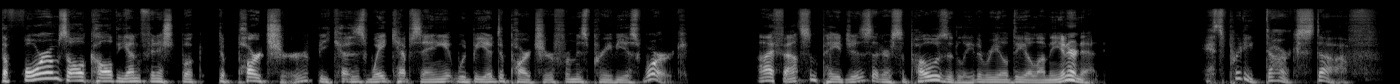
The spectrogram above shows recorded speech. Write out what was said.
The forums all call the unfinished book Departure because Wake kept saying it would be a departure from his previous work. I found some pages that are supposedly the real deal on the internet. It's pretty dark stuff.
